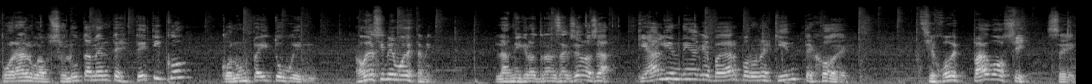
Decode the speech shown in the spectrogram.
por algo absolutamente estético con un pay to win. Ahora sí me molesta a mí. Las microtransacciones, o sea, que alguien tenga que pagar por una skin te jode. Si el juego es pago, sí. Sí.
